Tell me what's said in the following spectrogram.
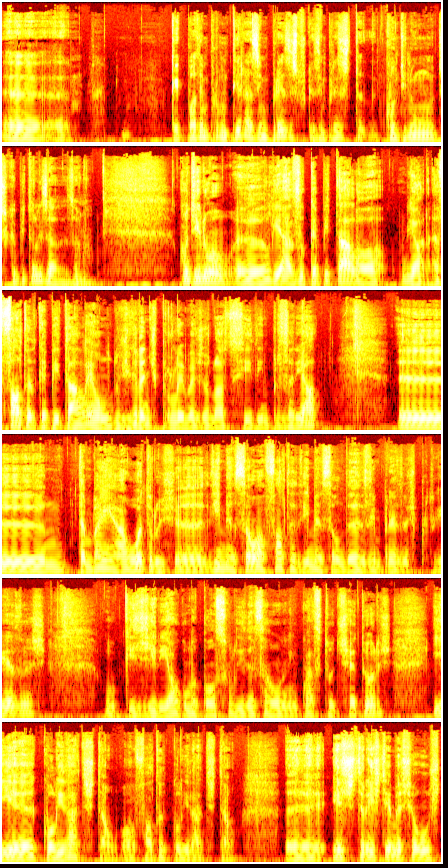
o que é que podem prometer às empresas? Porque as empresas continuam descapitalizadas, ou não? Continuam, aliás, o capital, ou melhor, a falta de capital é um dos grandes problemas do nosso tecido empresarial. Também há outros, a dimensão, a falta de dimensão das empresas portuguesas o que exigiria alguma consolidação em quase todos os setores, e a qualidade de gestão, ou a falta de qualidade de gestão. Uh, estes três temas são os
